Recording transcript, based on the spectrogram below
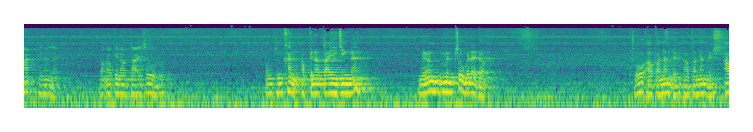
มัดอยู่นั่นแหละลองเอาเป็นเอาตายสู้ดูต้องถึงขั้นเอาเป็นเอาตายจริงๆนะเหมือนนมันสู้ไม่ได้ดอกโอ้เอาปานนั้นเลยเอาปานนั้นเลยเอา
